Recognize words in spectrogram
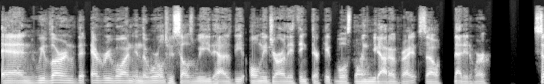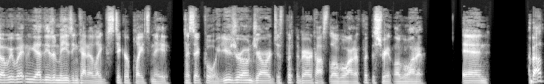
And we learned that everyone in the world who sells weed has the only jar they think they're capable of selling weed out of. Right. So that didn't work. So we went and we had these amazing kind of like sticker plates made. I said, cool, use your own jar, just put the Veritas logo on it, put the straight logo on it. And about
